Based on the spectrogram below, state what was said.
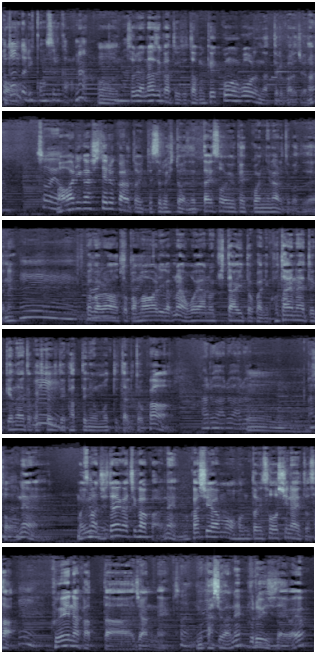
ほとんど離婚するからな、うん。今。それはなぜかというと多分結婚がゴールになってるからじゃない？周りがしてるからといってする人は絶対そういう結婚になるってことだよね。うん。だからとか周周りがな親の期待とかに応えないといけないとかうん一人で勝手に思ってたりとか。あるあるある、そうね。まあ今時代が違うからね。昔はもう本当にそうしないとさうん。食えなかったじゃんね。昔はね古い時代はよ。うん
